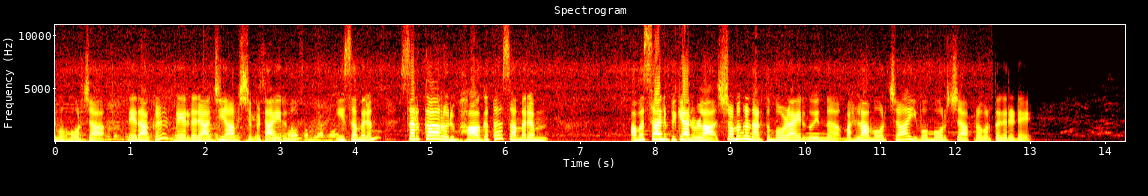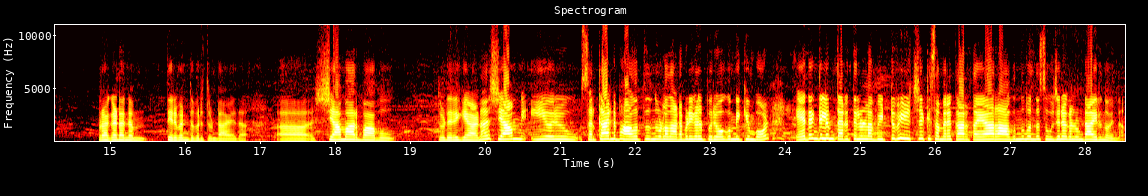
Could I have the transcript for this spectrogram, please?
യുവമോർച്ച നേതാക്കൾ. മേയറുടെ രാജി ആവശ്യപ്പെട്ടായിരുന്നു ഈ സമരം. സർക്കാർ ഒരു ഭാഗത്ത് സമരം അവസാനിപ്പിക്കാനുള്ള ശ്രമങ്ങൾ നടത്തുമ്പോഴായിരുന്നു ഇന്ന് മഹിളാ മോർച്ച യുവമോർച്ച പ്രവർത്തകരുടെ പ്രകടനം തിരുവനന്തപുരത്തുണ്ടായത്. ശ്യാമാർ ബാബു തുടരുകയാണ്. ശ്യാം ഈ ഒരു സർക്കാരിന്റെ ഭാഗത്തു നിന്നുള്ള നടപടികൾ പുരോഗമിക്കുമ്പോൾ ഏതെങ്കിലും തരത്തിലുള്ള വിട്ടുവീഴ്ചയ്ക്ക് സമരക്കാർ തയ്യാറാകുന്നുവെന്ന സൂചനകൾ ഉണ്ടായിരുന്നോ ഇന്ന്?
